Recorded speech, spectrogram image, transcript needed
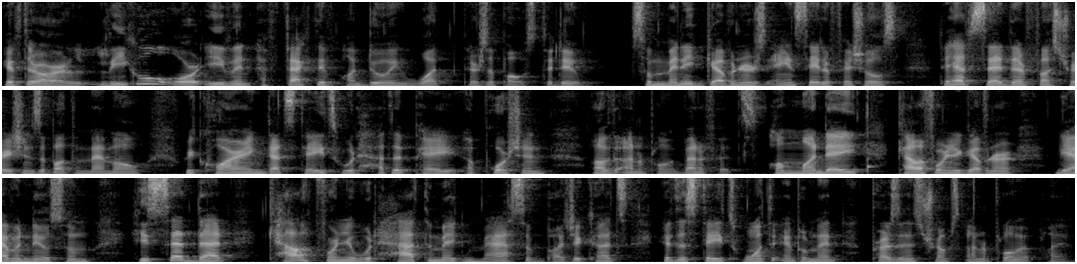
if they are legal or even effective on doing what they're supposed to do. So many governors and state officials, they have said their frustrations about the memo requiring that states would have to pay a portion of the unemployment benefits. On Monday, California Governor Gavin Newsom, he said that California would have to make massive budget cuts if the states want to implement President Trump's unemployment plan.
